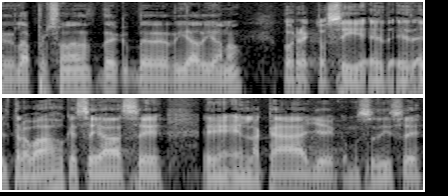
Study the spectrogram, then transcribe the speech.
de las personas de, día a día, ¿no? Correcto, sí. El, trabajo que se hace eh, en la calle, como se dice,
